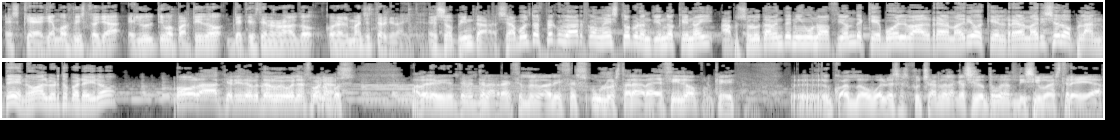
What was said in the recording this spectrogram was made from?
es que hayamos visto ya el último partido de Cristiano Ronaldo con el Manchester United. Eso pinta. Se ha vuelto a especular con esto, pero entiendo que no hay absolutamente ninguna opción de que vuelva al Real Madrid o que el Real Madrid se lo plantee, ¿no, Alberto Pereiro? Hola, querido, ¿qué tal? Muy buenas. Bueno, pues, a ver, evidentemente la reacción del Madrid es uno estar agradecido porque eh, cuando vuelves a escuchar de la que ha sido tu grandísima estrella,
